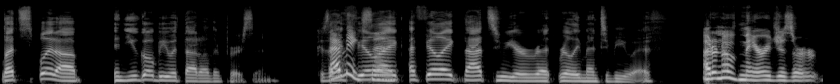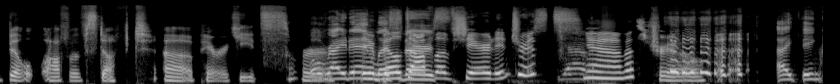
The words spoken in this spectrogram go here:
let's split up and you go be with that other person. Because That I makes feel sense. like I feel like that's who you're re- really meant to be with. I don't know if marriages are built off of stuffed uh, parakeets. Or, Well, right in They're built off of shared interests. Yeah. Yeah, that's true. I think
